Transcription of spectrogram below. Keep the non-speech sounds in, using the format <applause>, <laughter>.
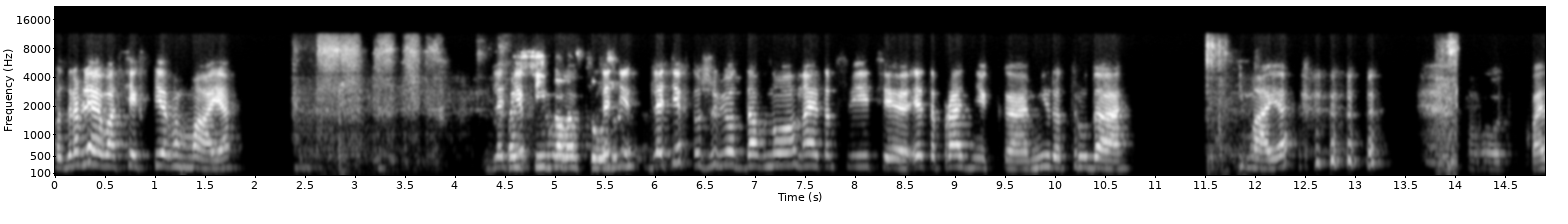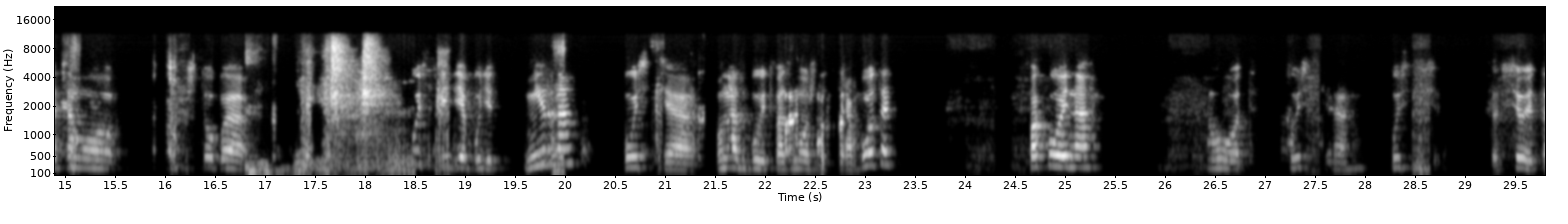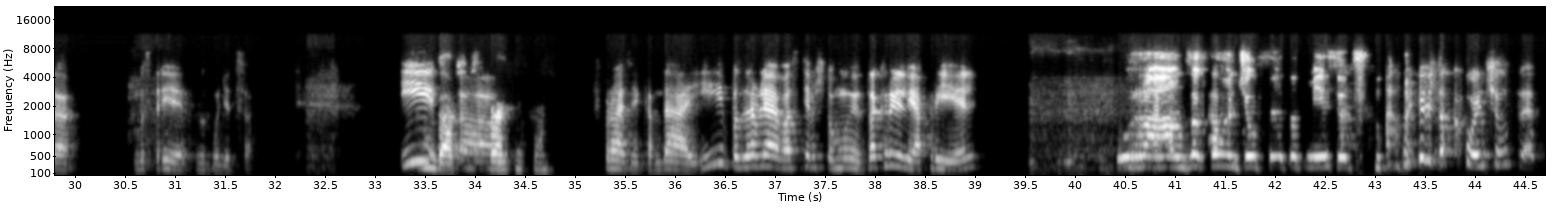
Поздравляю вас всех с 1 мая. Для Спасибо тех, кто, вас тоже. Для, тех, для тех, кто живет давно на этом свете, это праздник э, мира труда и мая. <laughs> Вот, поэтому, чтобы пусть везде будет мирно, пусть э, у нас будет возможность работать спокойно, вот, пусть, э, пусть все это быстрее сбудется. И, Да, с а, праздником. с праздником, да. И поздравляю вас с тем, что мы закрыли апрель. Ура, он закончился этот месяц. <laughs> Апрель закончился.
